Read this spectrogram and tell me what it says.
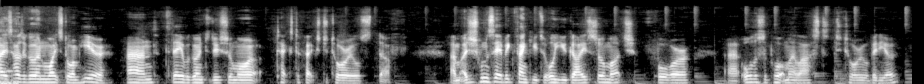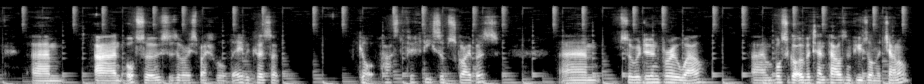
guys, how's it going? Whitestorm here, and today we're going to do some more text effects tutorial stuff. Um, I just want to say a big thank you to all you guys so much for uh, all the support on my last tutorial video. Um, and also, this is a very special day because I've got past 50 subscribers. Um, so we're doing very well. Um, we've also got over 10,000 views on the channel,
